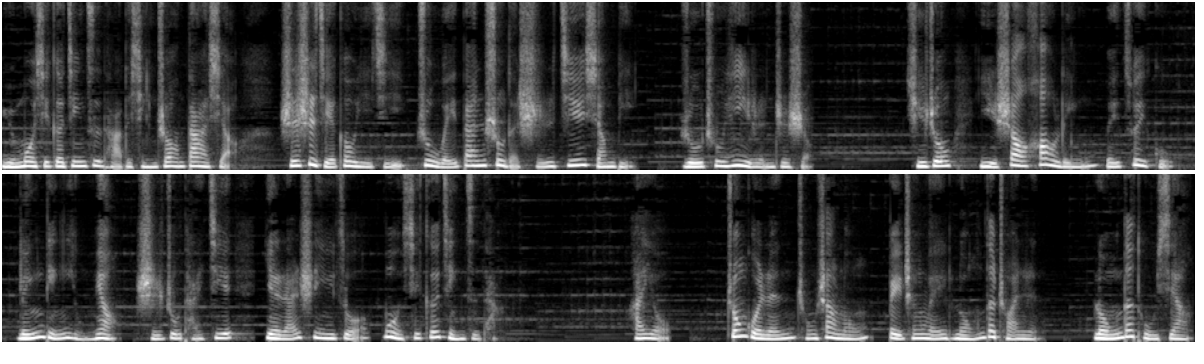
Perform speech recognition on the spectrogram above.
与墨西哥金字塔的形状、大小、石室结构以及柱为单数的石阶相比，如出一人之手。其中以少昊陵为最古，陵顶有庙，石柱台阶。俨然是一座墨西哥金字塔。还有，中国人崇尚龙，被称为龙的传人。龙的图像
